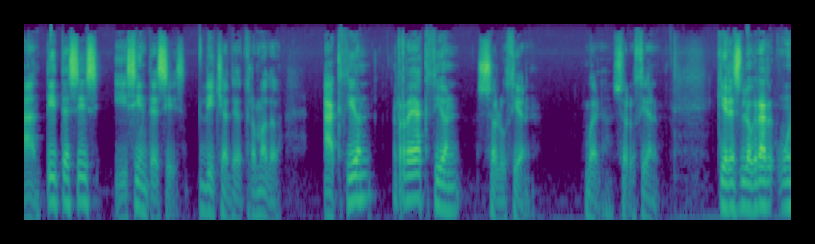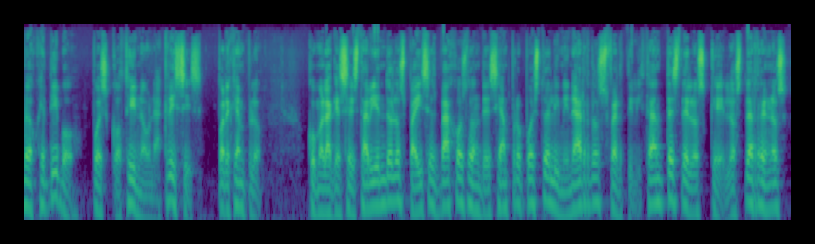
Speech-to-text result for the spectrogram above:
antítesis y síntesis. Dicho de otro modo, acción, reacción, solución. Bueno, solución. ¿Quieres lograr un objetivo? Pues cocina una crisis. Por ejemplo, como la que se está viendo en los Países Bajos donde se han propuesto eliminar los fertilizantes de los que los terrenos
